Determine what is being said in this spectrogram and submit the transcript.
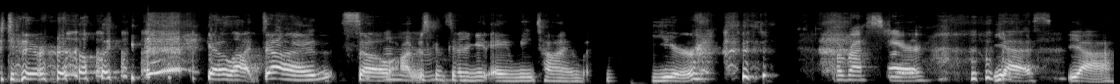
didn't really get a lot done. So I'm just Mhm. considering it a me time year. A rest year. yes. Yeah.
